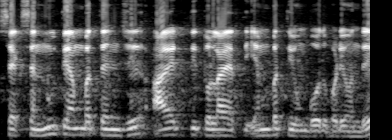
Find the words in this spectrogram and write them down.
செக்ஷன் நூற்றி ஐம்பத்தஞ்சு ஆயிரத்தி தொள்ளாயிரத்தி எண்பத்தி ஒம்பது படி வந்து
